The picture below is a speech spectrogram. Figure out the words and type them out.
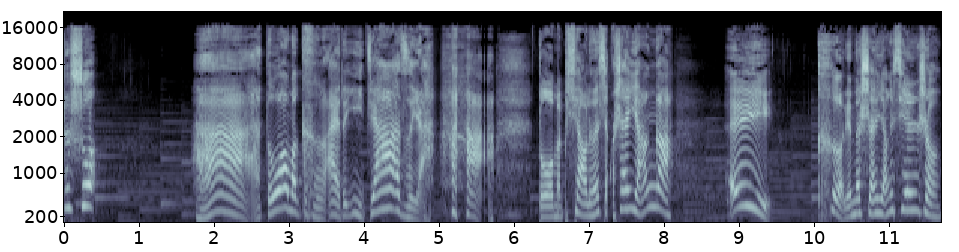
着说：“啊，多么可爱的一家子呀！哈哈，多么漂亮的小山羊啊！哎，可怜的山羊先生。”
